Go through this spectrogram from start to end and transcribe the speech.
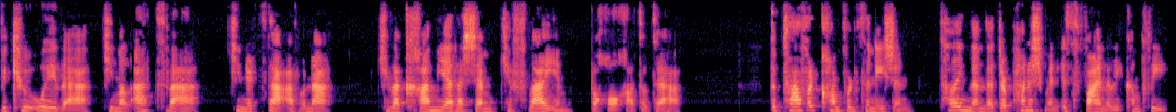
V'kru'u Eleha, Ki Mal'at Tzva'a, Ki Nirtza Avona, Ki Lakcha Miyad Hashem Keflayim, B'chol. The prophet comforts the nation, telling them that their punishment is finally complete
